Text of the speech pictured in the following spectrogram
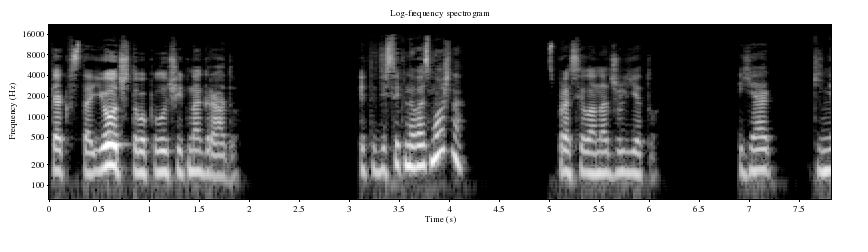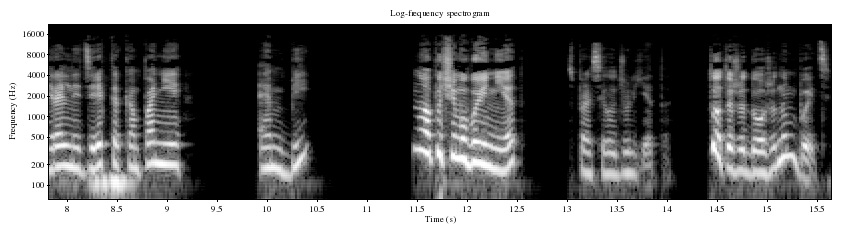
как встает, чтобы получить награду. «Это действительно возможно?» — спросила она Джульетту. «Я генеральный директор компании МБ?» «Ну а почему бы и нет?» — спросила Джульетта. «Кто-то же должен им быть.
